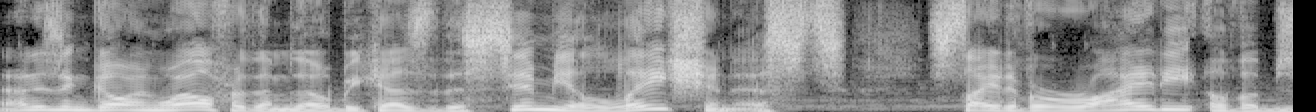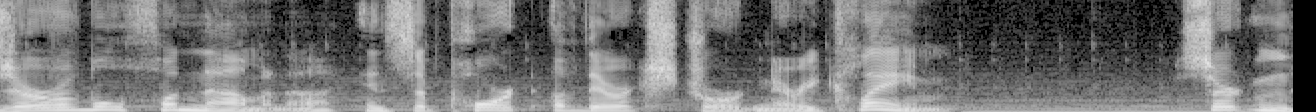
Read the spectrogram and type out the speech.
That isn't going well for them, though, because the simulationists cite a variety of observable phenomena in support of their extraordinary claim. Certain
